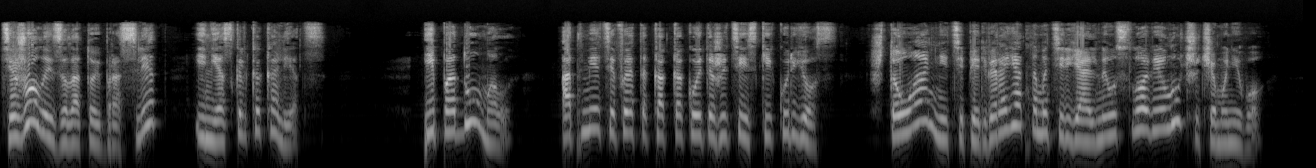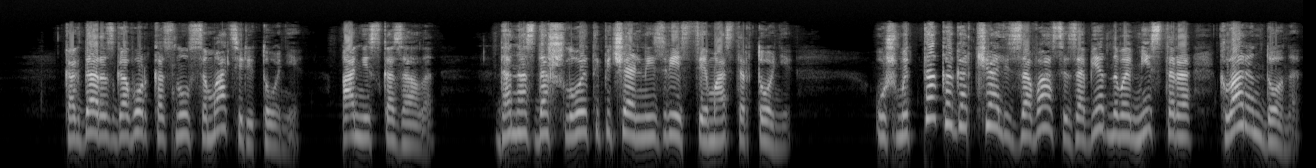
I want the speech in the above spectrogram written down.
тяжелый золотой браслет и несколько колец. И подумал, отметив это как какой-то житейский курьез, что у Анни теперь, вероятно, материальные условия лучше, чем у него. Когда разговор коснулся матери Тони, Анни сказала, «До нас дошло это печальное известие, мастер Тони. Уж мы так огорчались за вас и за бедного мистера Кларендона.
